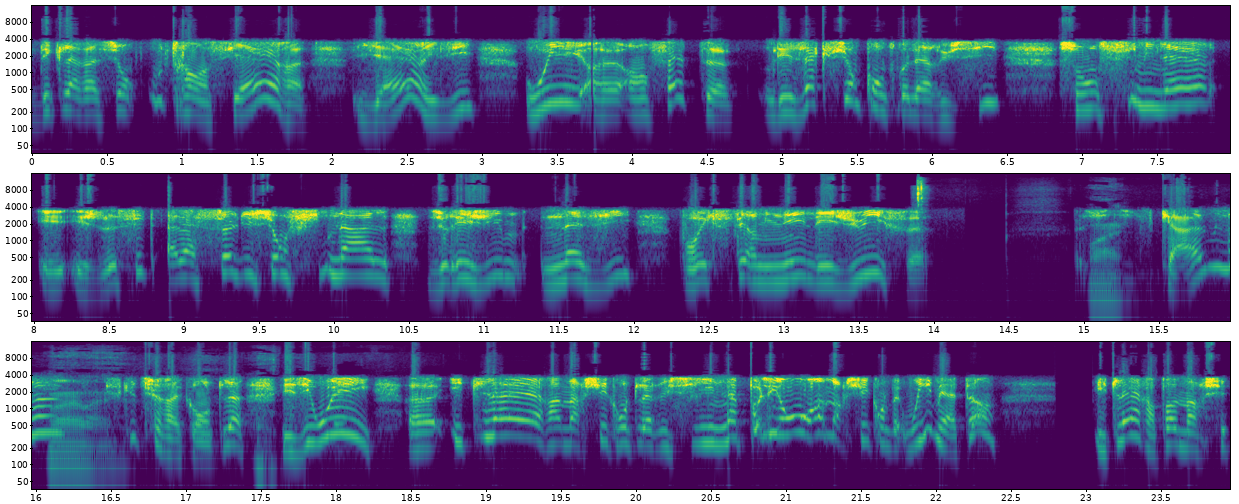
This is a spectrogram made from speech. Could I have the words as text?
déclaration outrancière hier, il dit oui, euh, en fait, les actions contre la Russie sont similaires, et, et, je le cite, à la solution finale du régime nazi pour exterminer les Juifs. Ouais. Calme, là. Ouais, ouais. Qu'est-ce que tu racontes là? Il dit oui, euh, Hitler a marché contre la Russie, Napoléon a marché contre. Oui, mais attends. Hitler n'a pas marché.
